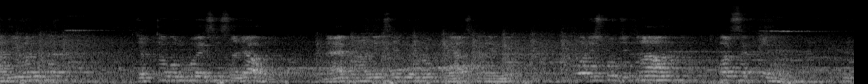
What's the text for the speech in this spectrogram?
आजीवन तक जब तक उनको ऐसी सजा हो न्याय प्रणाली से भी हम लोग प्रयास करेंगे और इसको जितना हम कर सकते हैं वो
